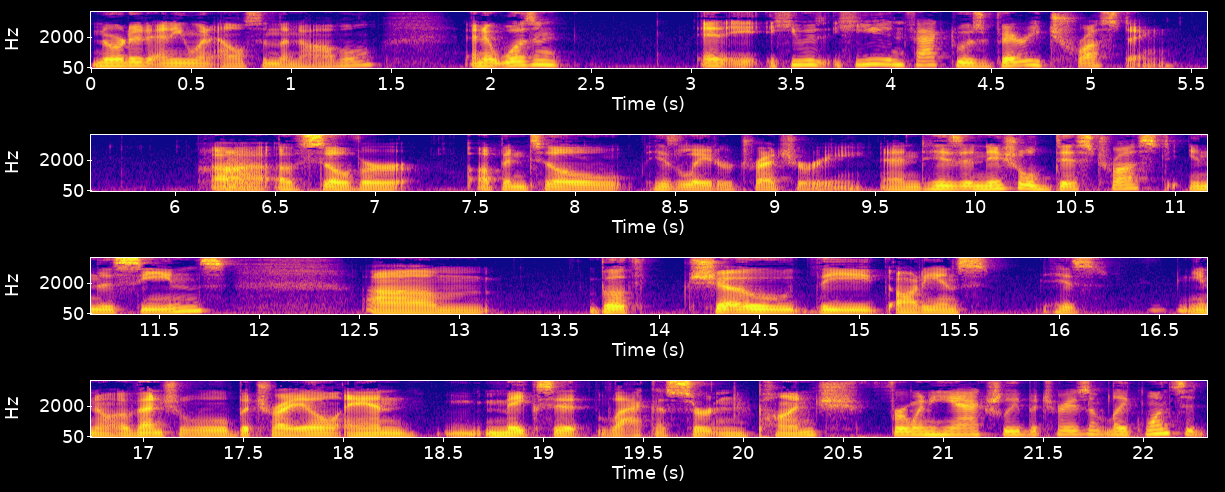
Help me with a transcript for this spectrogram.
nor did anyone else in the novel, and it wasn't. And it, he was he in fact was very trusting uh, of Silver up until his later treachery, and his initial distrust in the scenes, um, both show the audience his you know, eventual betrayal and makes it lack a certain punch for when he actually betrays him. Like once it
